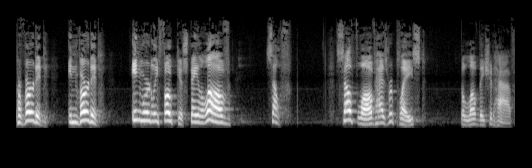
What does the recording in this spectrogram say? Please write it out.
perverted, inverted, inwardly focused. They love self. Self love has replaced the love they should have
